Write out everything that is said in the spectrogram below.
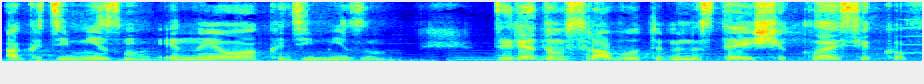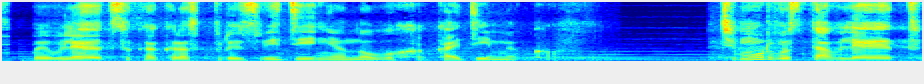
академизм и неоакадемизм, где рядом с работами настоящих классиков появляются как раз произведения новых академиков. Тимур выставляет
